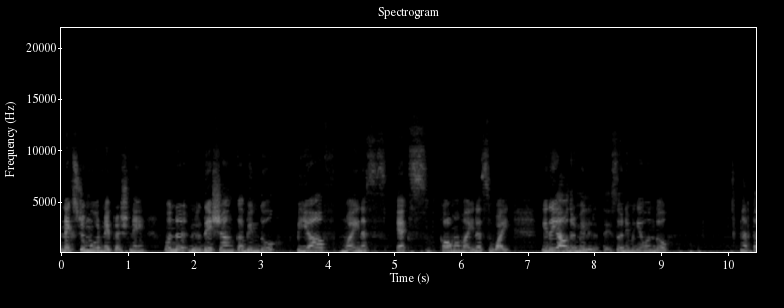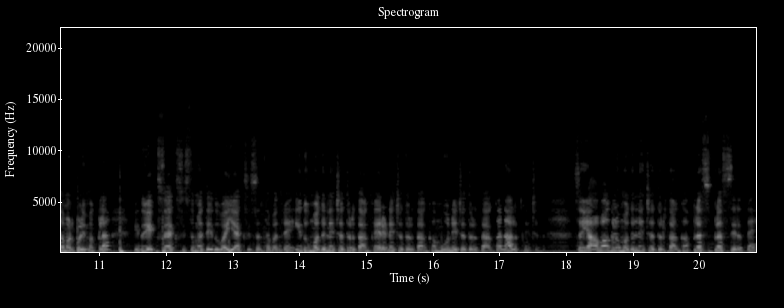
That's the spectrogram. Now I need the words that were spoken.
ನೆಕ್ಸ್ಟ್ ಮೂರನೇ ಪ್ರಶ್ನೆ, ಒಂದು ನಿರ್ದೇಶಾಂಕ ಬಿಂದು of minus x comma minus y ಇದು ಯಾವುದ್ರ ಮೇಲಿರುತ್ತೆ? ಸೊ ನಿಮಗೆ ಒಂದು ಅರ್ಥ ಮಾಡ್ಕೊಳ್ಳಿ ಮಕ್ಕಳ. ಇದು ಎಕ್ಸ್ ಆಕ್ಸಿಸ್ ಮತ್ತೆ ಇದು ವೈ ಆಕ್ಸಿಸ್ ಅಂತ ಬಂದ್ರೆ, ಇದು ಮೊದಲನೇ ಚತುರ್ಥಾಂಕ, ಎರಡನೇ ಚತುರ್ಥಾಂಕ, ಮೂರನೇ ಚತುರ್ಥಾಂಕ, ನಾಲ್ಕನೇ ಚತುರ್ ಸೊ ಯಾವಾಗಲೂ ಮೊದಲನೇ ಚತುರ್ಥಾಂಕ ಪ್ಲಸ್ ಪ್ಲಸ್ ಇರುತ್ತೆ.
